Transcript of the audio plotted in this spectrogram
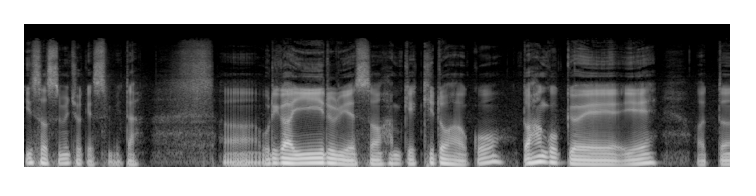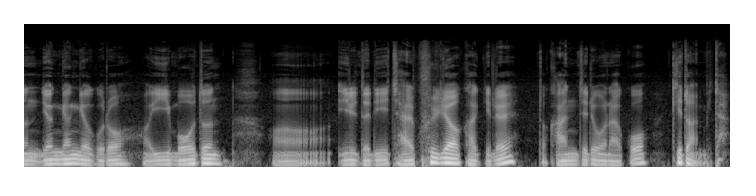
있었으면 좋겠습니다. 어, 우리가 이 일을 위해서 함께 기도하고 또 한국 교회의 어떤 영향력으로 어, 이 모든 어, 일들이 잘 풀려가기를 또 간절히 원하고 기도합니다.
